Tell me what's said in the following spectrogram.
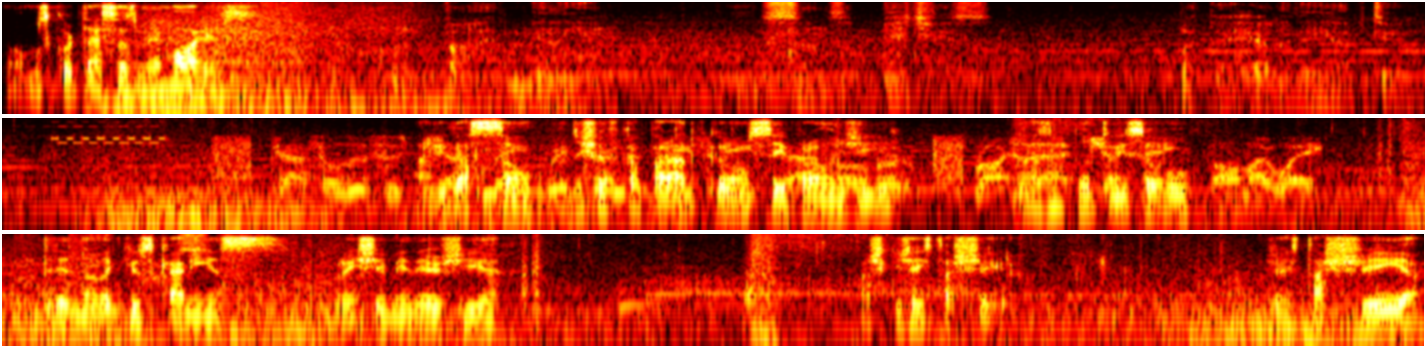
Vamos cortar essas memórias. A ligação. Deixa eu ficar parado porque eu não sei para onde ir. Mas enquanto isso eu vou drenando aqui os carinhas para encher minha energia. Acho que já está cheia. Já está cheia.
